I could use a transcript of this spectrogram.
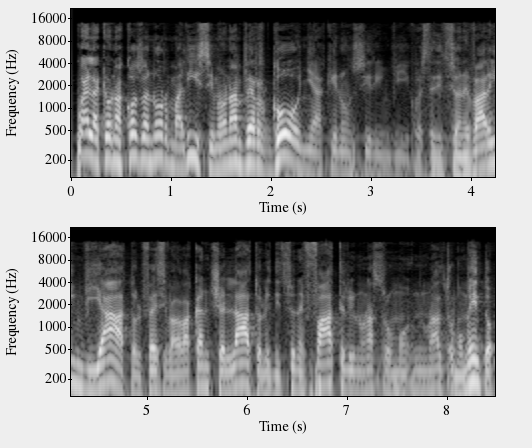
quella che è una cosa normalissima, è una vergogna che non si rinvii questa edizione. Va rinviato il festival, va cancellato l'edizione, fatelo in un, altro, in un altro momento,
